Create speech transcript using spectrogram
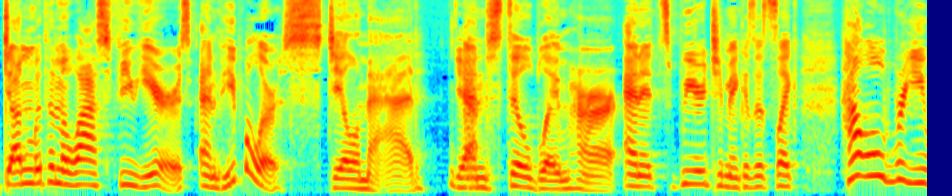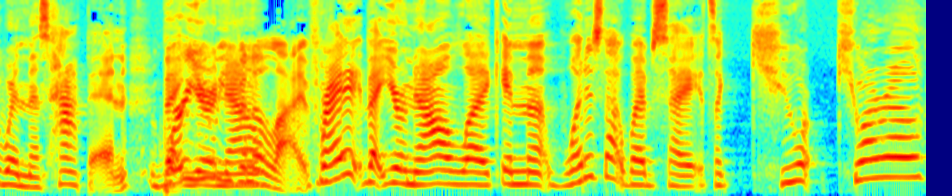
done within the last few years, and people are still mad Yeah. and still blame her. And it's weird to me because it's like, how old were you when this happened? That Were you even alive? Right? That you're now like in the what is that website? It's like Q QRO?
